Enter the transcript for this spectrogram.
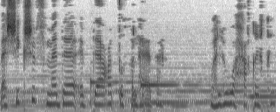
باش يكشف مدى إبداع الطفل هذا. وهل هو حقيقي؟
